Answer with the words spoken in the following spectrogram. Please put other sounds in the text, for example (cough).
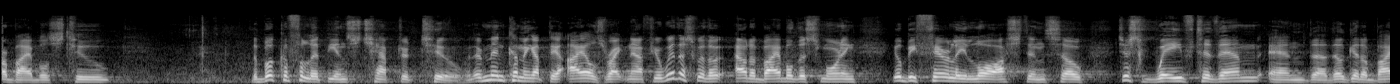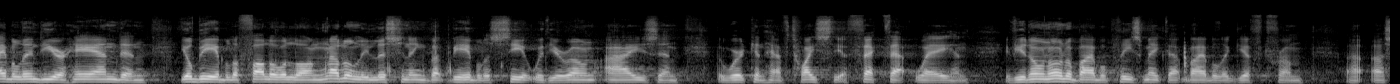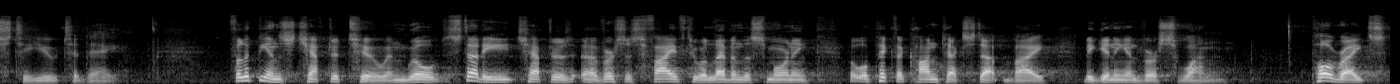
our Bibles to the book of Philippians, chapter 2. There are men coming up the aisles right now. If you're with us without a Bible this morning, you'll be fairly lost, and so just wave to them, and uh, they'll get a Bible into your hand, and you'll be able to follow along, not only listening, but be able to see it with your own eyes. And the Word can have twice the effect that way. And if you don't own a Bible, please make that Bible a gift from uh, us to you today. Philippians chapter 2, and we'll study chapters, uh, verses 5 through 11 this morning, but we'll pick the context up by beginning in verse 1. Paul writes,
